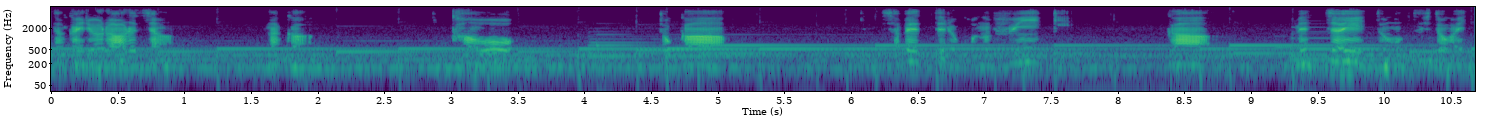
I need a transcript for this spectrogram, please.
なんかいろいろあるじゃん。なんか、顔とか、喋ってるこの雰囲気がめっちゃいいと思った人がいて、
